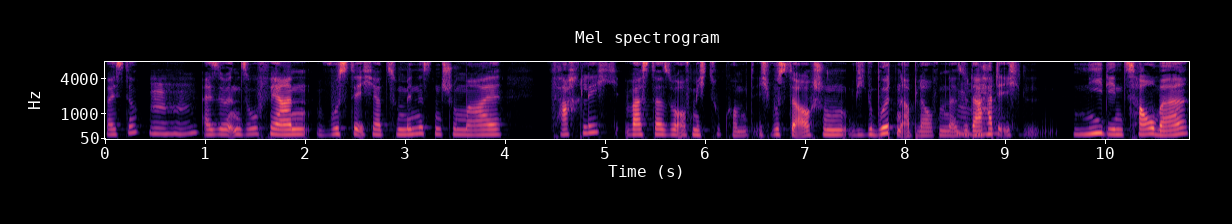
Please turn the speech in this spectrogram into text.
weißt du? Mhm. Also insofern wusste ich ja zumindest schon mal fachlich, was da so auf mich zukommt. Ich wusste auch schon, wie Geburten ablaufen. Also da hatte ich nie den Zauber,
